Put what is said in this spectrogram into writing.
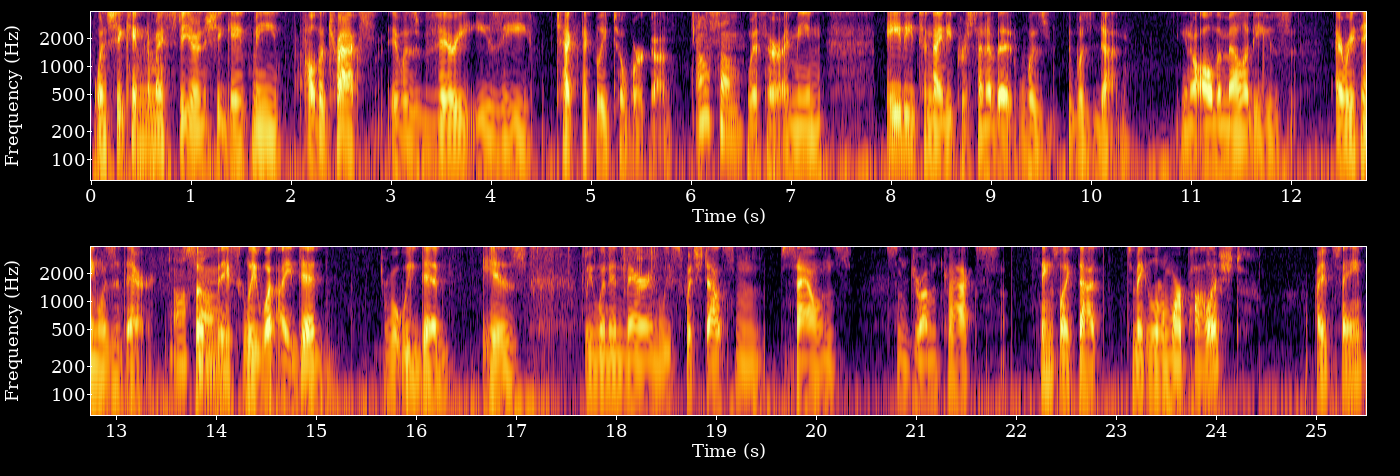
when she came to my studio and she gave me all the tracks, it was very easy technically to work on Awesome. with her. I mean, 80 to 90% of it was was done. You know, all the melodies, everything was there. Awesome. So basically what I did or what we did is we went in there and we switched out some sounds, some drum tracks, things like that to make it a little more polished, I'd say.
